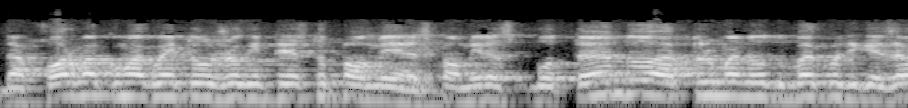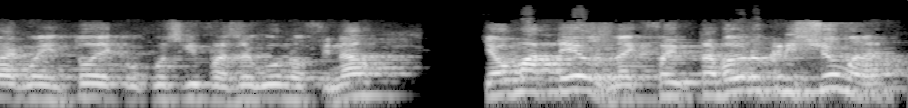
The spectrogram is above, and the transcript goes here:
da forma como aguentou o jogo intenso do Palmeiras, Palmeiras botando a turma no, do banco de reserva, aguentou e conseguiu fazer o gol no final, que é o Matheus, né? Que foi trabalhando no Criciúma, né?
